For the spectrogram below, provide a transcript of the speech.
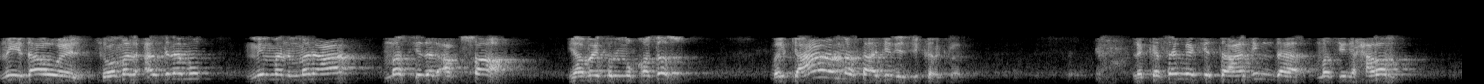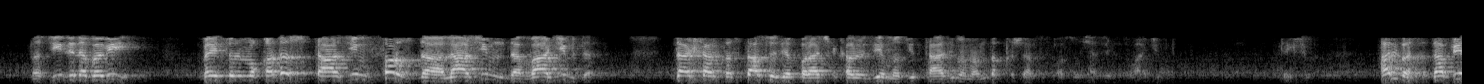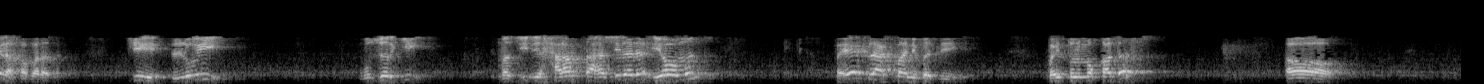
نه دا ویل چې ومن اسلم ممن منع مسجد الاقصى یا بیت المقدس بلکې عام مساجد ذکر کړل لکه څنګه چې تعظیم د مسجد حرام مسجد نبوي بیت المقدس تعظیم فرض ده لازم ده واجب ده دا شرط تاسو دې پراچ کولو دې مسجد تعظیم هم د شرط تاسو لازم البته دا بیل خبره ده چې لوی بزرګي مسجد حرام ته حاصل ده یو من په 1 لاک باندې بدلی بیت المقدس او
